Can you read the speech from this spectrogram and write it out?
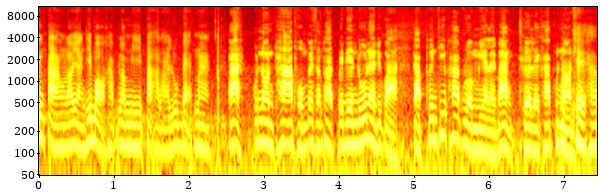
ึ่งป่าของเราอย่างที่บอกครับ เรามีป่าหลายรูปแบบมาก ไปคุณนนท์พาผมไปสัมผัสไปเรียนรู้หน่อยดีกว่า กับพื้นที่ภาพรวมมีอะไรบ้างเชิญเลยครับคุณนโอนท์เคครับ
